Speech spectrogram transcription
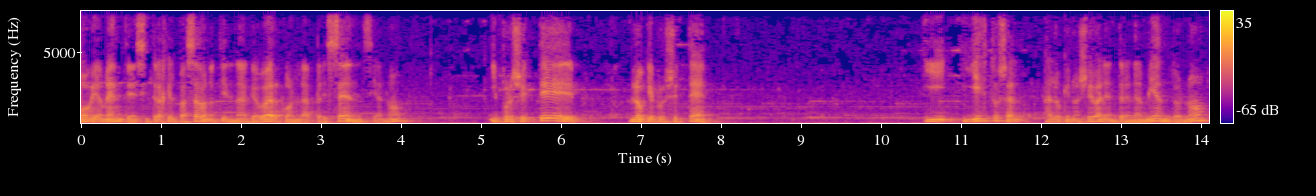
Obviamente, si traje el pasado no tiene nada que ver con la presencia, ¿no? Y proyecté lo que proyecté. Y, esto es a, lo que nos lleva el entrenamiento, ¿no?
